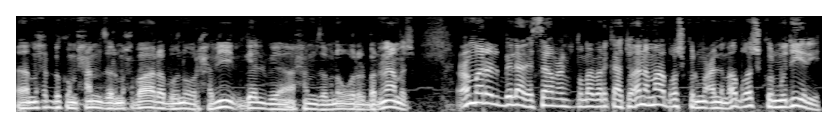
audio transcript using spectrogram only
أه محبكم حمزة المحبار أبو نور حبيب قلبي يا حمزة منور البرنامج. عمر البلال السلام عليكم ورحمة الله وبركاته. أنا ما أبغى أشكر معلم أبغى أشكر مديري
